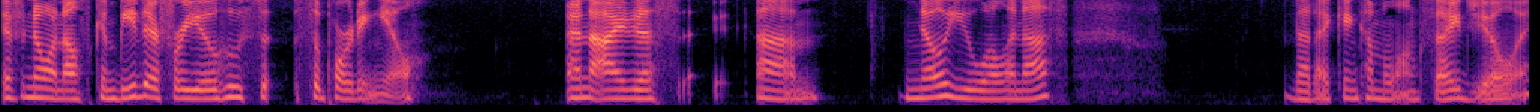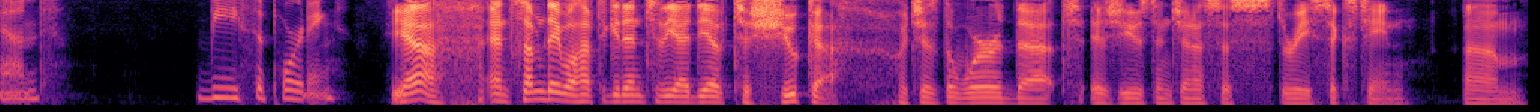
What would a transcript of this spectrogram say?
if no one else can be there for you, who's supporting you? And I just um, know you well enough that I can come alongside you and be supporting. Yeah, and someday we'll have to get into the idea of teshuka, which is the word that is used in Genesis three sixteen. Um,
